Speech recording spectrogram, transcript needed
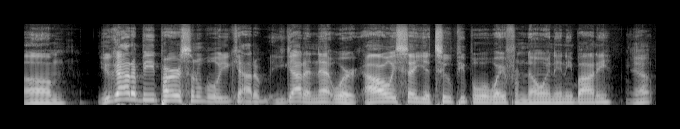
um, you gotta be personable. You gotta you gotta network. I always say you're two people away from knowing anybody, Yep.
